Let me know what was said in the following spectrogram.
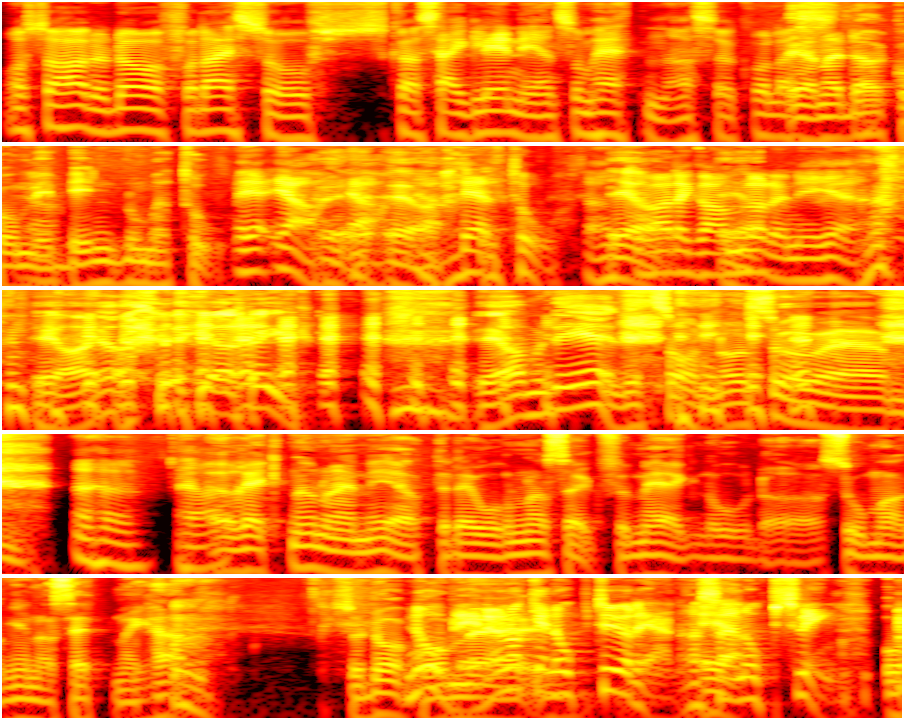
Og så har du da for de som skal seile inn i ensomheten, altså hvordan Ja, nei, Da kom vi ja. bind nummer to. ja, ja, ja, ja, del to. sant? Ja, var det gamle ja. og det nye. Ja, ja. Ja, det, ja, men det er litt sånn. Og så eh, regner jeg med at det ordner seg for meg nå, da så mange har sett meg her. Så da Nå blir det nok en opptur igjen. Altså en oppsving. Og,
